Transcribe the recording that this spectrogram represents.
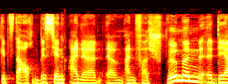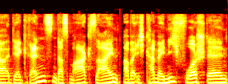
gibt es da auch ein bisschen eine, äh, ein Verschwimmen der, der Grenzen. Das mag sein, aber ich kann mir nicht vorstellen,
